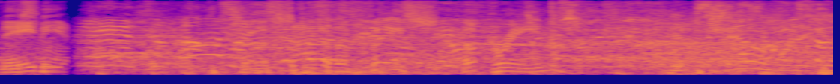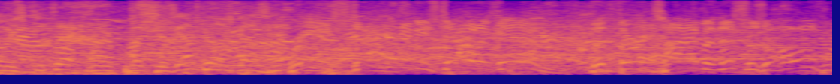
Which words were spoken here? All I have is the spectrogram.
Maybe. To the side of the face of Green. Green is staggered and he's down again. The third time, and this is over.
